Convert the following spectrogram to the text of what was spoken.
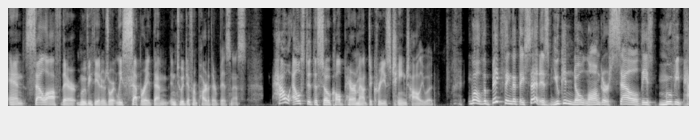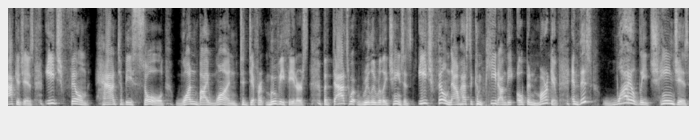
and sell off their movie theaters or at least separate them into a different part of their business. How else did the so called Paramount decrees change Hollywood? Well, the big thing that they said is you can no longer sell these movie packages. Each film had to be sold one by one to different movie theaters. But that's what really, really changed is each film now has to compete on the open market. And this wildly changes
